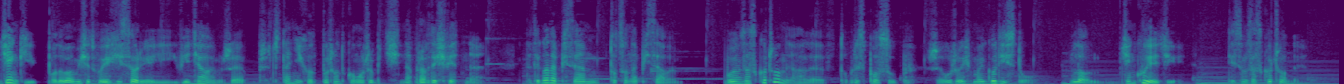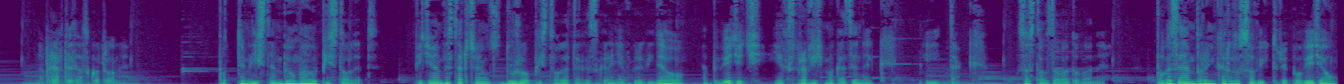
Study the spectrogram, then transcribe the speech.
Dzięki. Podobały mi się twoje historie i wiedziałem, że przeczytanie ich od początku może być naprawdę świetne. Dlatego napisałem to, co napisałem. Byłem zaskoczony, ale w dobry sposób, że użyłeś mojego listu. Lol, dziękuję ci. Jestem zaskoczony. Naprawdę zaskoczony. Pod tym listem był mały pistolet. Wiedziałem wystarczająco dużo o pistoletach z grania w grę wideo, aby wiedzieć, jak sprawdzić magazynek. I tak, został załadowany. Pokazałem broń Carlosowi, który powiedział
